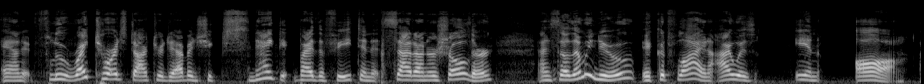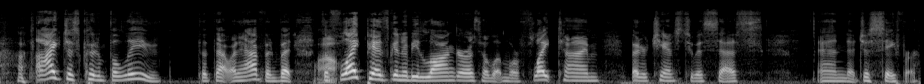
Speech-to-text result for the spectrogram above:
and it flew right towards Dr. Deb, and she snagged it by the feet, and it sat on her shoulder, and so then we knew it could fly, and I was in awe. I just couldn't believe that that would happen. But the Wow. flight pen's going to be longer, so a lot more flight time, better chance to assess. And uh, just safer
